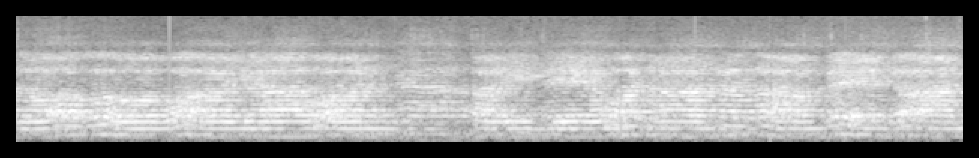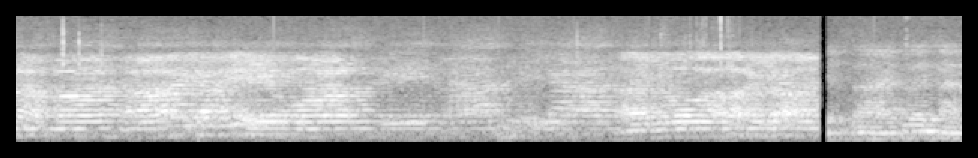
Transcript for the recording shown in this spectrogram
โสโกวายาวันปริเทวนานาตังเปกานามาทายเอวังอายุอายุเจ็บตายด้วยกัน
